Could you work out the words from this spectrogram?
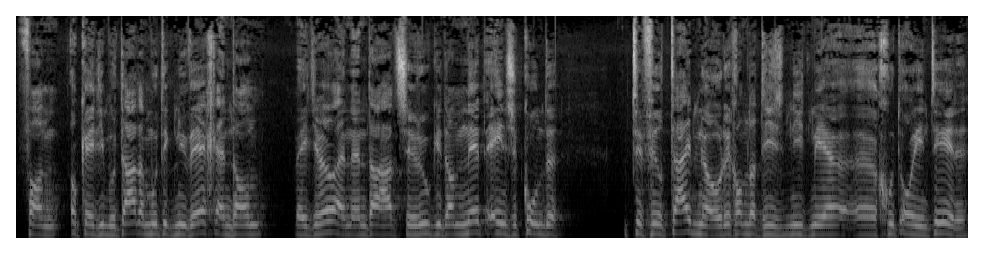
Van, oké, die moet daar, dan moet ik nu weg. En dan, weet je wel, en, en daar had Seruki dan net één seconde te veel tijd nodig... omdat hij niet meer eh, goed oriënteerde.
